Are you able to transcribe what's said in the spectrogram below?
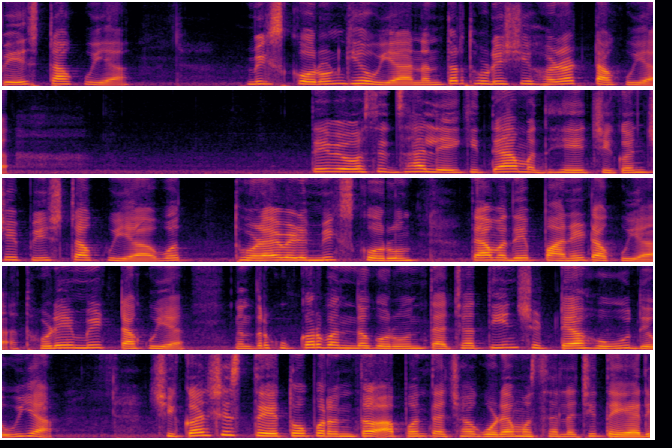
पेस्ट टाकूया. मिक्स करून घेऊया. नंतर थोडीशी हळद टाकूया. ते व्यवस्थित झाले की त्यामध्ये चिकनचे पीस टाकूया व थोड्या वेळ मिक्स करून त्यामध्ये पाणी टाकूया. थोडे मीठ टाकूया. नंतर कुकर बंद करून त्याच्या तीन शिट्ट्या होऊ देऊया. चिकन शिजते तोपर्यंत आपण त्याच्या गोड्या मसाल्याची तयारी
